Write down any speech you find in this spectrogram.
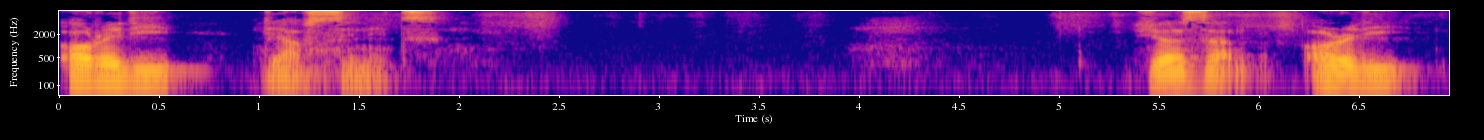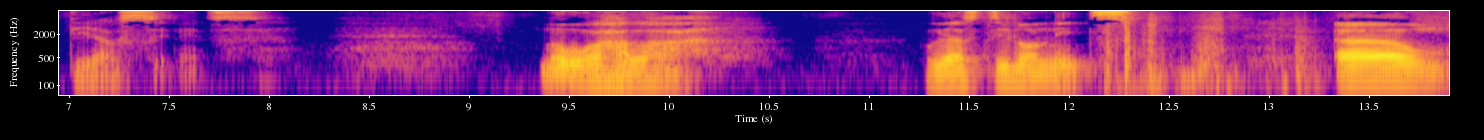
already they have seen it. You understand? Already they have seen it. No wahala. We are still on it. Um,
